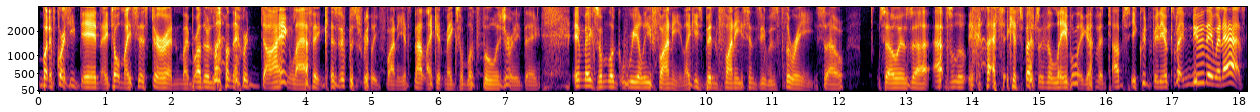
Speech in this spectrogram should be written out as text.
But of course he did. I told my sister and my brother in law, they were dying laughing because it was really funny. It's not like it makes him look foolish or anything. It makes him look really funny. Like he's been funny since he was three. So, so it was uh, absolutely classic, especially the labeling of a top secret video because I knew they would ask.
